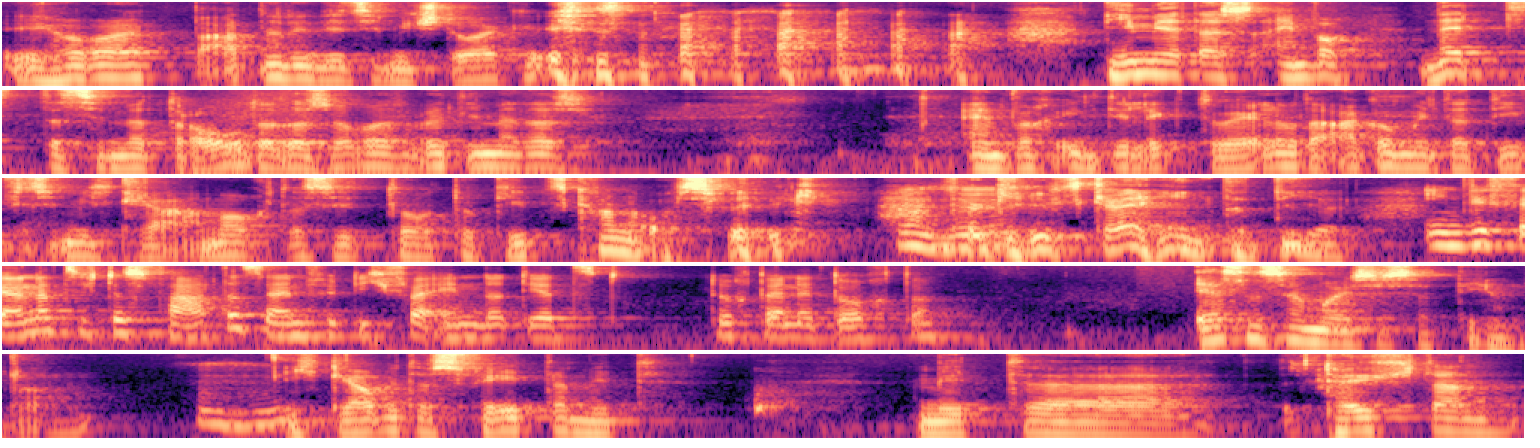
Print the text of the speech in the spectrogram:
ich habe eine Partnerin, die ziemlich stark ist, die mir das einfach, nicht, dass sie mir droht oder sowas, aber die mir das einfach intellektuell oder argumentativ ziemlich klar macht, dass ich da, da gibt es keinen Ausweg, mhm. da gibt es kein Hinter dir. Inwiefern hat sich das Vatersein für dich verändert jetzt durch deine Tochter? Erstens einmal ist es ein Dirndl. Mhm. Ich glaube, dass Väter mit, mit äh, Töchtern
